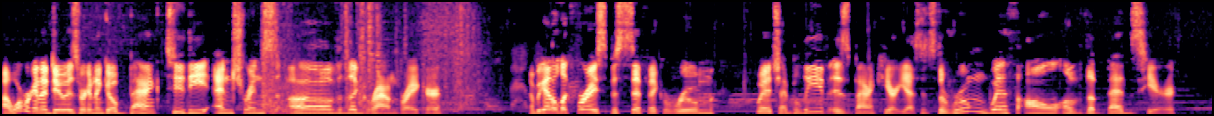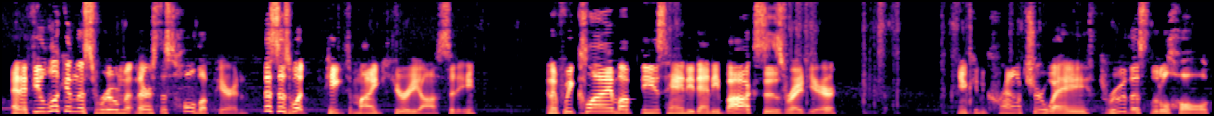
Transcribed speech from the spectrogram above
uh, what we're going to do is we're going to go back to the entrance of the Groundbreaker. And we got to look for a specific room, which I believe is back here. Yes, it's the room with all of the beds here. And if you look in this room, there's this hole up here. And this is what piqued my curiosity. And if we climb up these handy-dandy boxes right here, you can crouch your way through this little hole,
